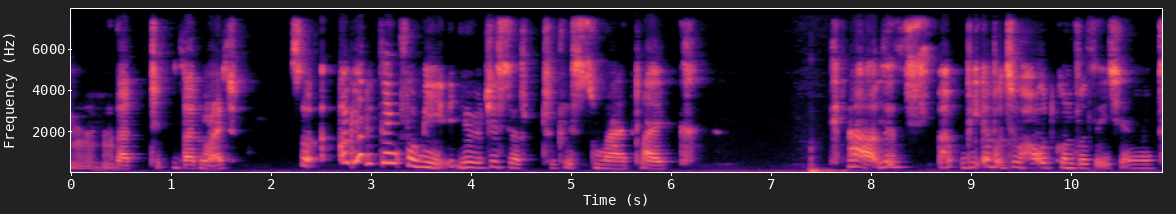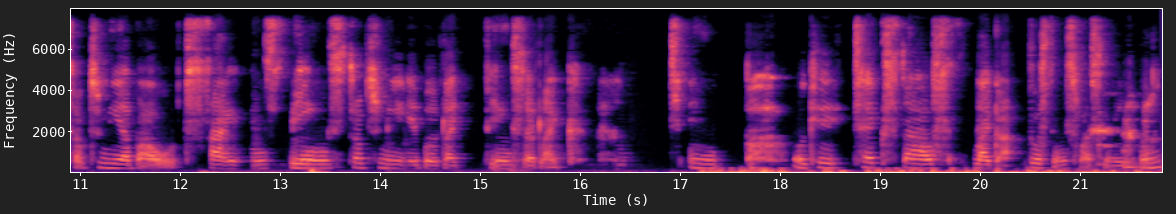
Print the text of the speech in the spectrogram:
Mhm. that that much. So okay, I think for me, you just have to be smart. Like, yeah, let's be able to hold conversation. Talk to me about science things. Talk to me about like things that like in uh, okay tech stuff like uh, those things fascinate me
